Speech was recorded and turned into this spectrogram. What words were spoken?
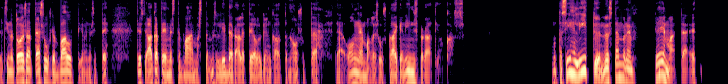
Et siinä on toisaalta tämä suhde valtioon ja sitten tietysti akateemisesta maailmasta tämmöisen teologian kautta noussut tämä, tämä ongelmallisuus kaiken inspiraation kanssa. Mutta siihen liittyy myös tämmöinen teema, että, että,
